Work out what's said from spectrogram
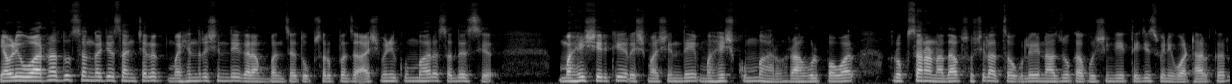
यावेळी वारणा दूध संघाचे संचालक महेंद्र शिंदे ग्रामपंचायत उपसरपंच अश्विनी कुंभार सदस्य महेश शिर्के रेश्मा शिंदे महेश कुंभार राहुल पवार रुक्साना नदाब सुशीला चौगले नाजू कापुशिंगे तेजस्विनी वाठारकर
